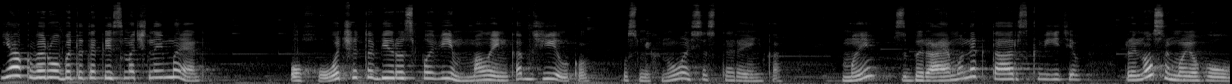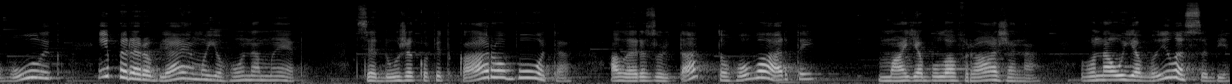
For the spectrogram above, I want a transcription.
як ви робите такий смачний мед? Охоче тобі розповім, маленька бджілко, усміхнулася старенька. Ми збираємо нектар з квітів, приносимо його у вулик і переробляємо його на мед. Це дуже копітка робота, але результат того вартий. Майя була вражена. Вона уявила собі,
